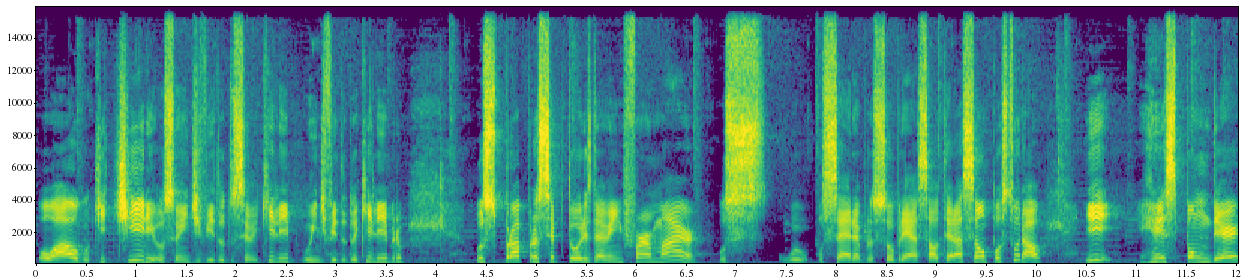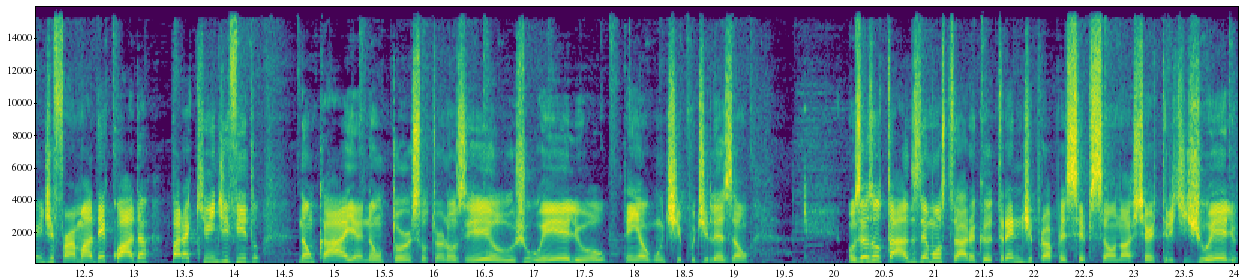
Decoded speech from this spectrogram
ou algo que tire o seu indivíduo do seu equilíbrio, o indivíduo do equilíbrio, Os proprioceptores devem informar os, o, o cérebro sobre essa alteração postural e responder de forma adequada para que o indivíduo não caia, não torça o tornozelo, o joelho ou tenha algum tipo de lesão. Os resultados demonstraram que o treino de propriocepção na osteoartrite de joelho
